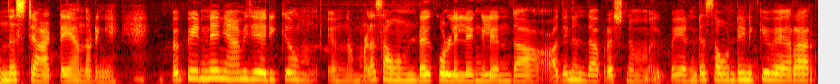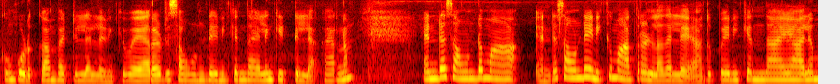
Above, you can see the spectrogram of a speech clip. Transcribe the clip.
ഒന്ന് സ്റ്റാർട്ട് ചെയ്യാൻ തുടങ്ങി ഇപ്പം പിന്നെ ഞാൻ വിചാരിക്കും നമ്മളെ സൗണ്ട് കൊള്ളില്ലെങ്കിൽ എന്താ അതിനെന്താ പ്രശ്നം? ഇപ്പം എന്റെ സൗണ്ട് എനിക്ക് വേറെ ആർക്കും കൊടുക്കാൻ പറ്റില്ലല്ലോ. എനിക്ക് വേറെ ഒരു സൗണ്ട് എനിക്ക് എന്തായാലും കിട്ടില്ല. കാരണം എന്റെ സൗണ്ട് മാ എന്റെ സൗണ്ട് എനിക്ക് മാത്രമുള്ളതല്ലേ അതിപ്പോൾ എനിക്ക് എന്തായാലും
